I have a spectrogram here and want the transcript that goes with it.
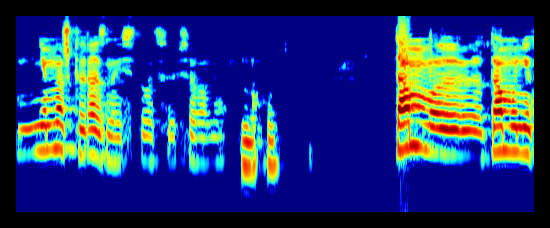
немножко разные ситуации все равно. Ну, Там, э, там у них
